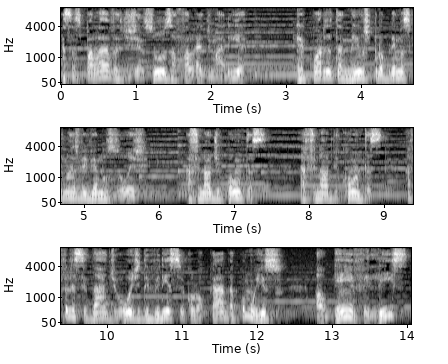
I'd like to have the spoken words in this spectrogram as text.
Essas palavras de Jesus a falar de Maria recordam também os problemas que nós vivemos hoje. Afinal de contas, afinal de contas, a felicidade hoje deveria ser colocada como isso. Alguém é feliz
